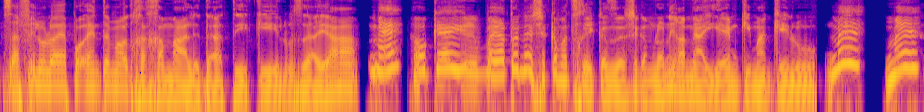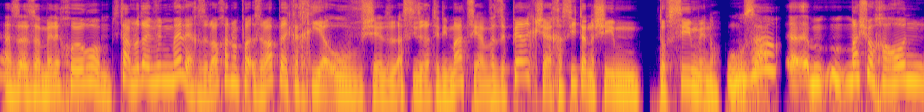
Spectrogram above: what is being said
זה אפילו לא היה פואנטה מאוד חכמה לדעתי, כאילו זה היה מה, אוקיי, בעיית הנשק המצחיק הזה שגם לא נראה מאיים כמעט, כאילו מה. מה? אז, אז המלך הוא עירום סתם לא יודע אם זה מלך זה לא אחד. זה לא הפרק הכי אהוב של הסדרת אנימציה אבל זה פרק שיחסית אנשים תופסים ממנו. מוזר. אה, משהו אחרון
